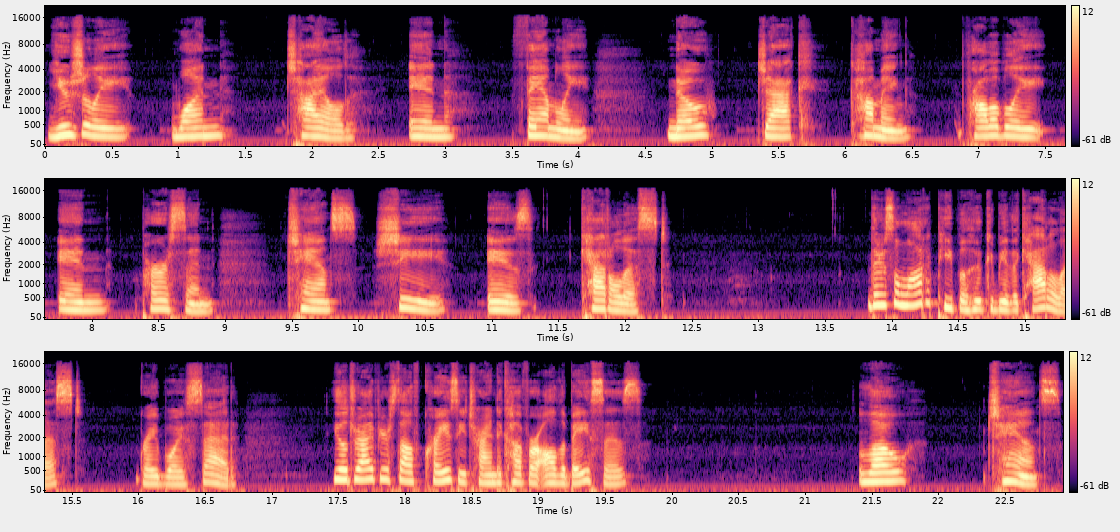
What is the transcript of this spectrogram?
usually one child in family, no Jack coming, probably in person, chance she is catalyst. There's a lot of people who could be the catalyst, Greyboy said. You'll drive yourself crazy trying to cover all the bases. Low chance,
